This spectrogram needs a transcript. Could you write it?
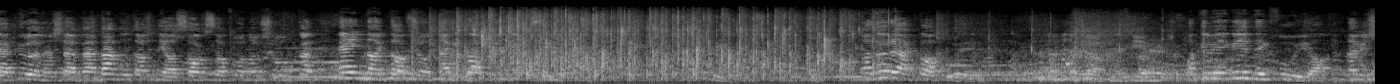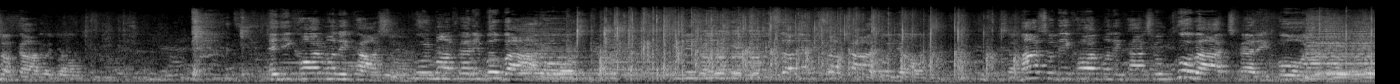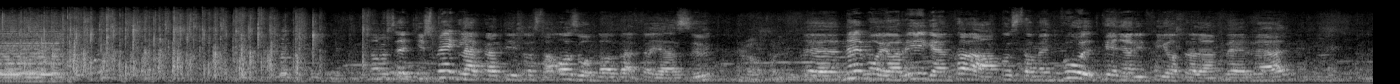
Kell különösebben bemutatni a szakszafonosunkat. Egy nagy tapsot neki, kapjuk Az öreg kapué. Aki még mindig fújja, nem is akárhogyan. Egyik harmonikásunk, Kulman Feri Bobáról. Még mindig húzza, nem is akárhogyan. És a második harmonikásunk Kovács Feri Kózs. Most egy kis meglepetés, aztán azonnal befejezzük. Nem olyan régen találkoztam egy volt kenyeri fiatalemberrel,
